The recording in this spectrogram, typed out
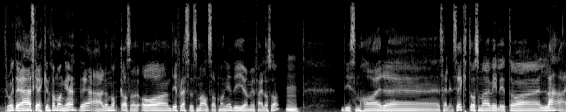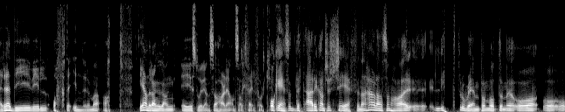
Jeg tror ikke det er skrekken for mange. Det er det nok, altså. Og de fleste som har ansatt mange, de gjør mye feil også. Mm de som har uh, selvinnsikt og som er villige til å lære, de vil ofte innrømme at en eller annen gang i historien så har de ansatt feil folk. Ok, Så det, er det kanskje sjefene her da som har eh, litt problemer på en måte med å, å, å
